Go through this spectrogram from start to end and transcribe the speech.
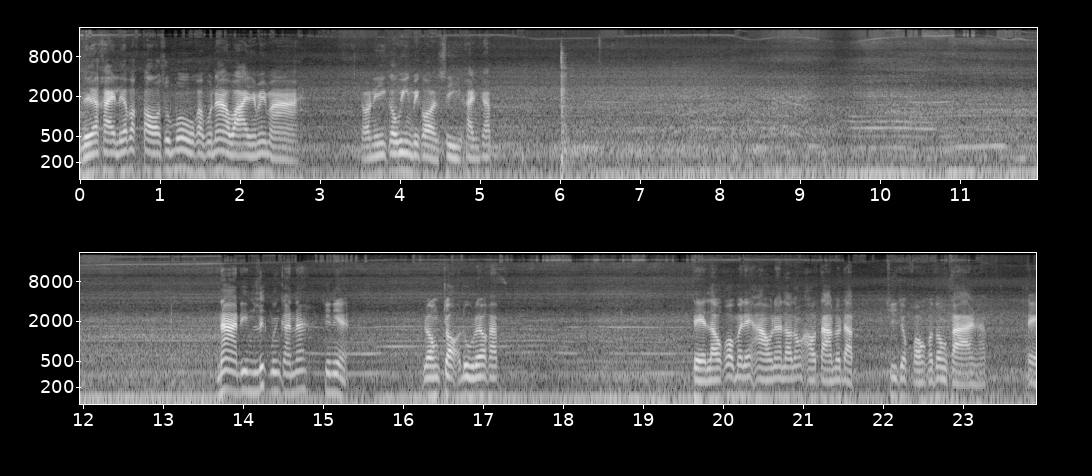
เหลือใครเหลือปักตอซูโม่กับหัวหน้าวายยังไม่มา ตอนนี้ก็วิ่งไปก่อน 4 คันครับ หน้าดินลึกเหมือนกันนะ ที่เนี่ย ลองเจาะดูแล้วครับ แต่เราก็ไม่ได้เอานะ เราต้องเอาตามระดับที่เจ้าของเขาต้องการครับ แต่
